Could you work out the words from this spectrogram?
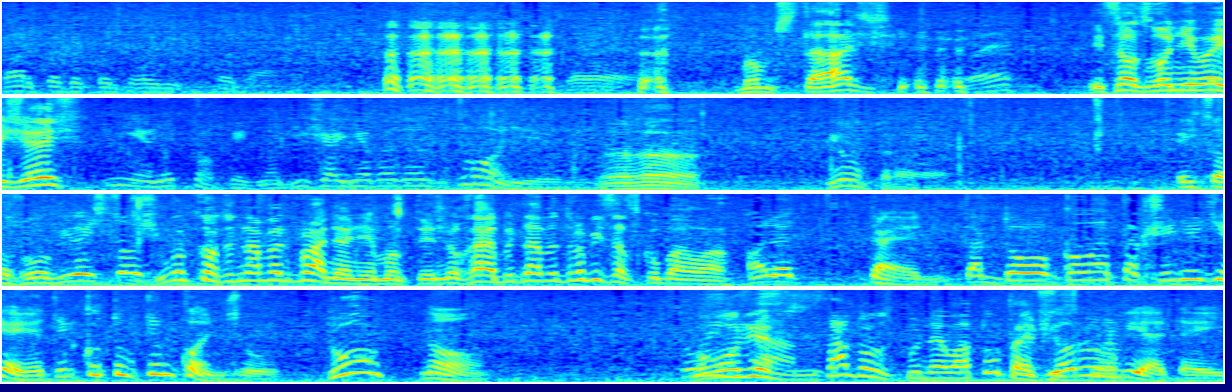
Kartę do kontroli Mam wstać? I co, dzwoniłeś gdzieś? Nie, no co ty, no dzisiaj nie będę dzwonił. Aha. Jutro. I co, złowiłeś coś? No co, ty nawet brania nie mam, ty. No chyba by nawet robica skubała. Ale ten, tak dookoła tak się nie dzieje, tylko tu w tym końcu. Tu? No, Bo może stadą spłynęła tutaj wszystko. piorun wie tej.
